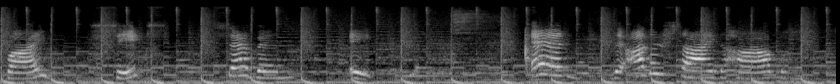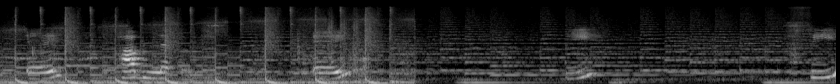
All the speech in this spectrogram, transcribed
5, 6, 7, 8. And the other side have a have letters. A, B, C,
